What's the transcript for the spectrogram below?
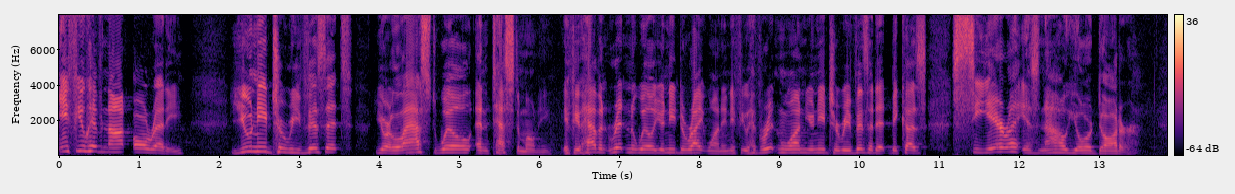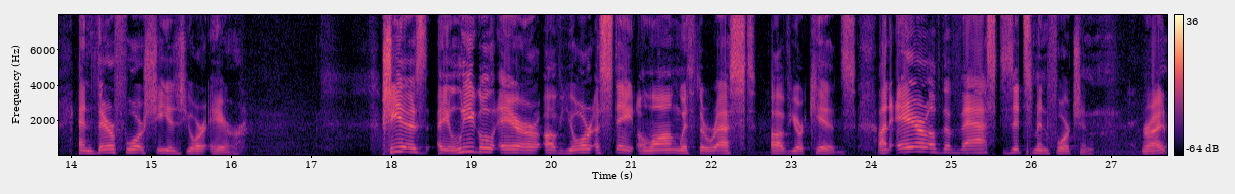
if you have not already, you need to revisit your last will and testimony. If you haven't written a will, you need to write one. And if you have written one, you need to revisit it because Sierra is now your daughter, and therefore she is your heir. She is a legal heir of your estate along with the rest of your kids, an heir of the vast Zitzman fortune, right?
